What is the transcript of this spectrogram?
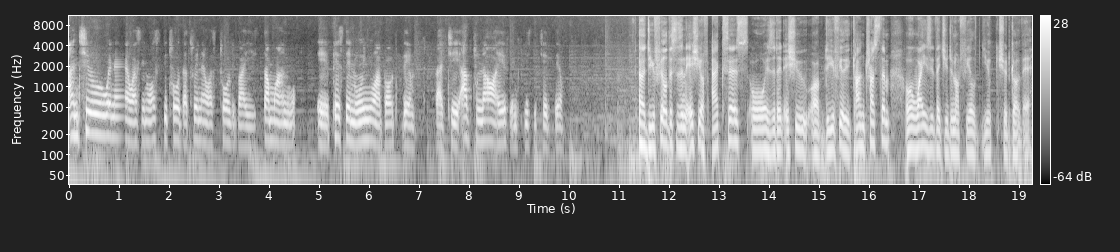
until when I was in hospital. That's when I was told by someone, a person who knew about them but uh, up to now I haven't visited them. Uh, do you feel this is an issue of access, or is it an issue of do you feel you can't trust them, or why is it that you do not feel you should go there?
